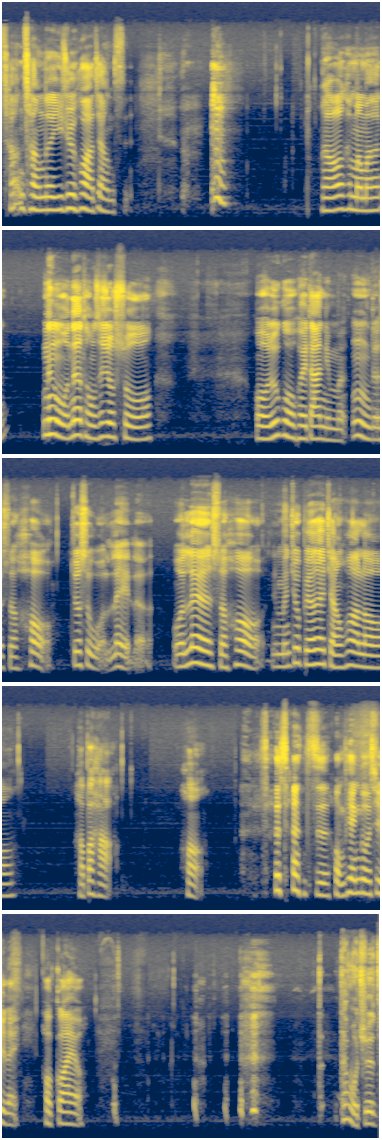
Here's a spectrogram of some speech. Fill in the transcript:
长长的一句话这样子。”然后他妈妈，那个我那个同事就说：“我如果回答你们嗯的时候，就是我累了。我累的时候，你们就不要再讲话喽。”好不好？好，就这样子哄骗过去嘞，好乖哦。但我觉得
